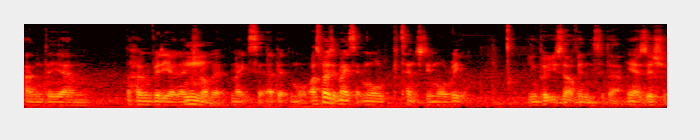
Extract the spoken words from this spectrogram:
and the um, the home video nature Mm. of it makes it a bit more. I suppose it makes it more potentially more real. You can put yourself into that Yeah. position,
